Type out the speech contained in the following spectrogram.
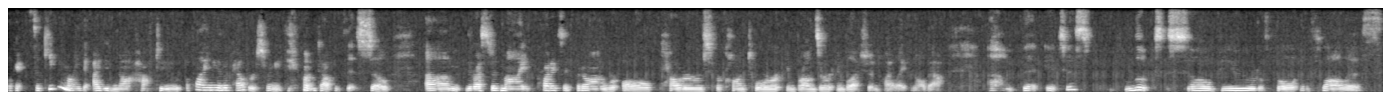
Okay, so keep in mind that I did not have to apply any other powders or anything on top of this. So um, the rest of my products I put on were all powders for contour and bronzer and blush and highlight and all that. Um, but it just looks so beautiful and flawless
